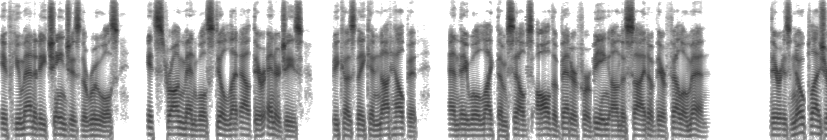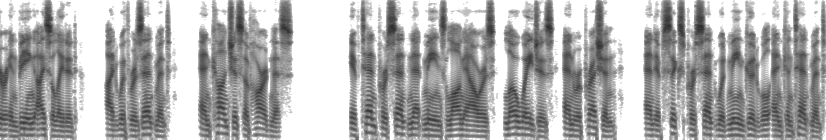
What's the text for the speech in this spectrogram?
If humanity changes the rules, its strong men will still let out their energies, because they cannot help it, and they will like themselves all the better for being on the side of their fellow men. There is no pleasure in being isolated, eyed with resentment, and conscious of hardness. If 10% net means long hours, low wages, and repression, and if 6% would mean goodwill and contentment,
